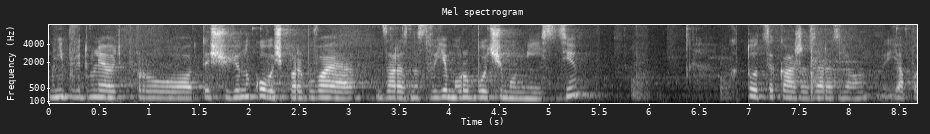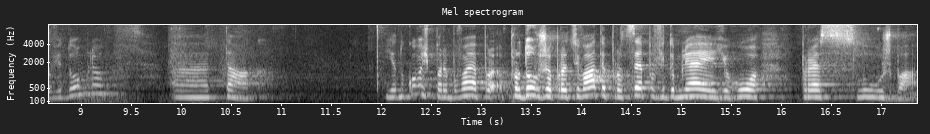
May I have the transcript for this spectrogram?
Мені повідомляють про те, що Янукович перебуває зараз на своєму робочому місці. Хто це каже, зараз я, я повідомлю. Е, так. Янукович перебуває, продовжує працювати, про це повідомляє його прес-служба.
